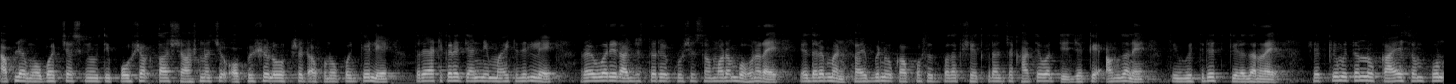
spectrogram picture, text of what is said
आपल्या मोबाईलच्या स्क्रीनवरती पाहू शकता शासनाची ऑफिशियल वेबसाईट आपण ओपन केली आहे. तर या ठिकाणी त्यांनी माहिती दिलेली आहे. रविवारी राज्यस्तरीय कृषी समारंभ होणार आहे. या दरम्यान सोयाबीन व कापूस उत्पादक शेतकऱ्यांच्या खात्यावरती जे काही अनुदान आहे ते वितरित केलं जाणार आहे. शेतकरी मित्रांनो काय संपूर्ण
